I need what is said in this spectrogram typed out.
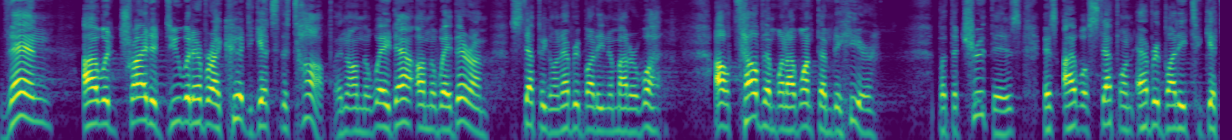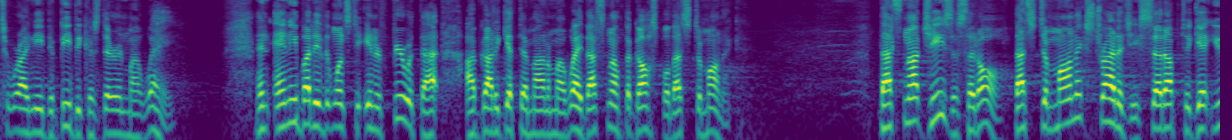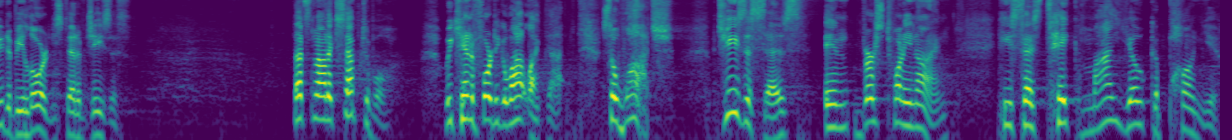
Then I would try to do whatever I could to get to the top. And on the way down, on the way there, I'm stepping on everybody no matter what. I'll tell them what I want them to hear. But the truth is, is I will step on everybody to get to where I need to be because they're in my way. And anybody that wants to interfere with that, I've got to get them out of my way. That's not the gospel, that's demonic. That's not Jesus at all. That's demonic strategy set up to get you to be Lord instead of Jesus. That's not acceptable. We can't afford to go out like that. So watch. Jesus says in verse 29, he says, Take my yoke upon you.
